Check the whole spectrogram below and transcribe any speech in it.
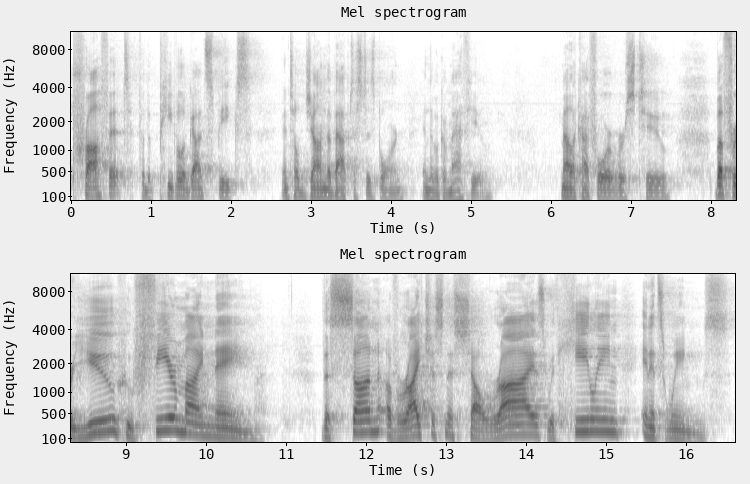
prophet for the people of God speaks until John the Baptist is born in the book of Matthew. Malachi 4, verse 2. But for you who fear my name, the Sun of Righteousness shall rise with healing in its wings.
